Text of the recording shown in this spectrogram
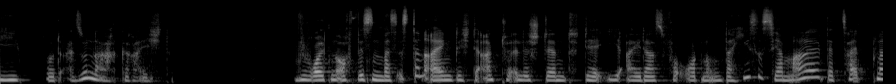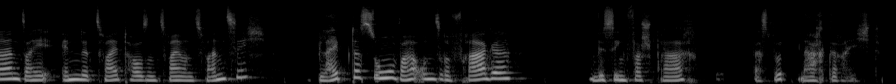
die wird also nachgereicht. Wir wollten auch wissen, was ist denn eigentlich der aktuelle Stand der EIDAS-Verordnung? Da hieß es ja mal, der Zeitplan sei Ende 2022. Bleibt das so, war unsere Frage. Wissing versprach, das wird nachgereicht.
